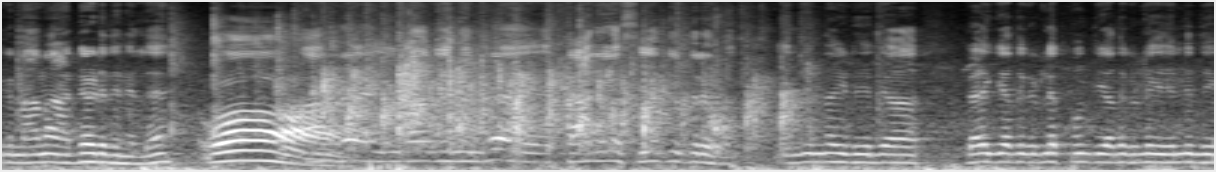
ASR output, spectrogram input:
ಈಗ ನಾನು ಅಡ್ಡಾಡಿದ್ದೀನಿ ಇಲ್ಲೇ. ಓ. ಇವಾಗ ಏನಂದ್ರೆ ಕಾಲೆಲ್ಲ ಸೇರ್ತಿತ್ತು ಇದು ಇಲ್ಲಿಂದ ಇಲ್ಲಿ ಇಲ್ಲಿ ಬೆಳಗ್ಗೆ ಎದ್ಗಡ್ಲೆ ಕುಂತು ಎದ್ಗಡ್ಲೆ ಇಲ್ಲಿಂದ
